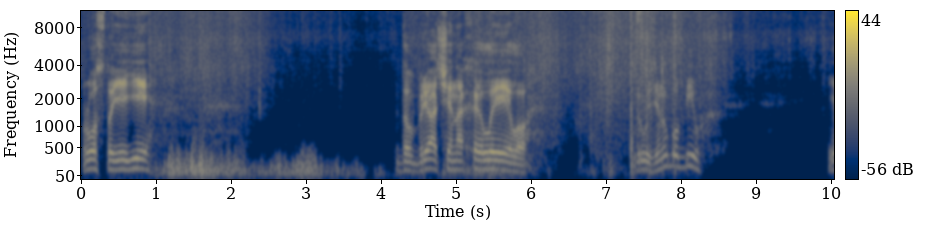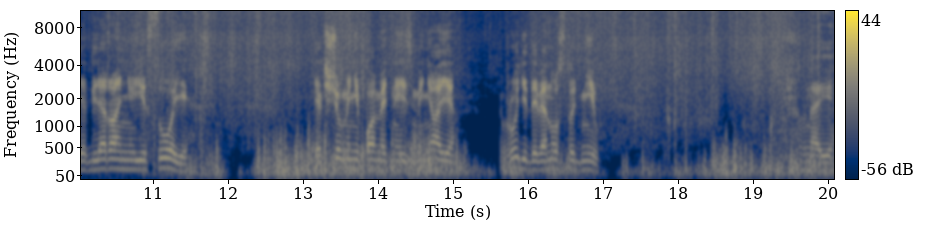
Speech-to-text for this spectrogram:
Просто її добряче нахилило. Друзі, ну бобів, як для ранньої сої, якщо мені пам'ять не зміняє, вроді 90 днів в неї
